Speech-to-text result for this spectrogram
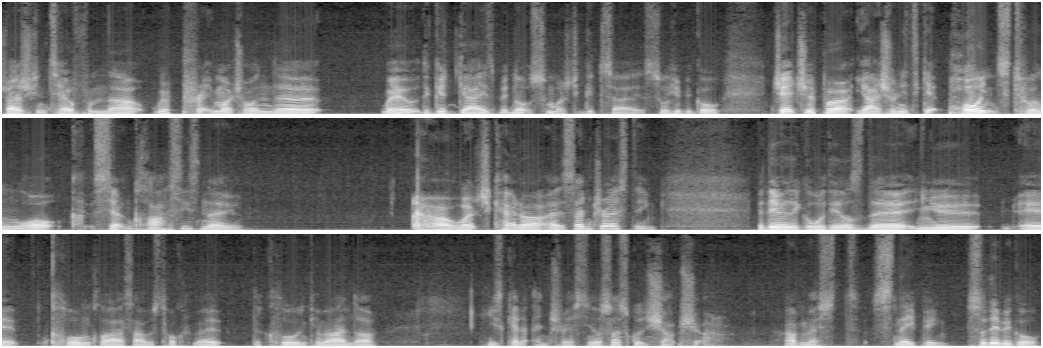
So as you can tell from that, we're pretty much on the well, the good guys, but not so much the good side. So here we go. Jet Trooper, you actually need to get points to unlock certain classes now. Which kind of, it's interesting. But there they go, there's the new uh, clone class I was talking about, the clone commander. He's kind of interesting. So let's go to sharpshooter. I've missed sniping. So there we go.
